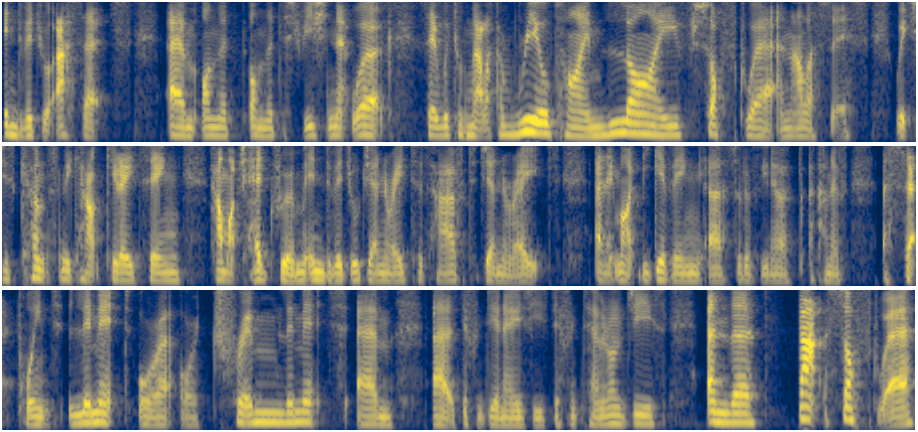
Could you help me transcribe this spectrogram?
individual assets um, on the on the distribution network. So we're talking about like a real-time live software analysis which is constantly calculating how much headroom individual generators have to generate. And it might be giving a sort of you know a, a kind of a set point limit or a, or trim limit. Um, uh, different DNOs use different terminologies, and the that software.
